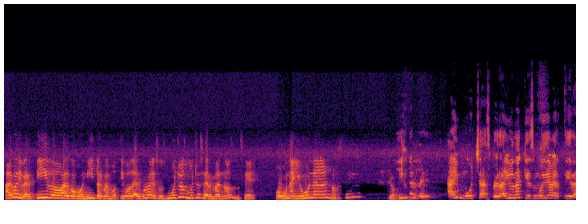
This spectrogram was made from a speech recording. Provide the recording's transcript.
algo divertido, algo bonito, algo emotivo de alguno de sus muchos, muchos hermanos, no sé, o una y una, no sé. Híjole, hay muchas, pero hay una que es muy divertida,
